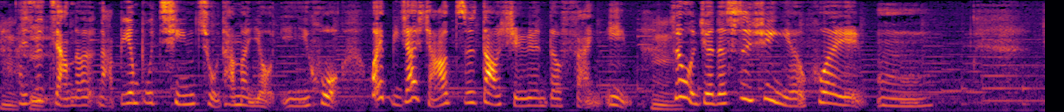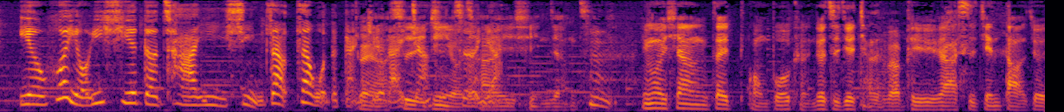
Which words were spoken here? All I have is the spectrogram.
嗯，还是讲的哪边不清楚？他们有疑惑，会比较想要知道学员的反应。嗯，所以我觉得视讯也会，嗯，也会有一些的差异性，在在我的感觉来讲是这样。差异性这样子。嗯。因为像在广播，可能就直接讲什么噼啪，时间到就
